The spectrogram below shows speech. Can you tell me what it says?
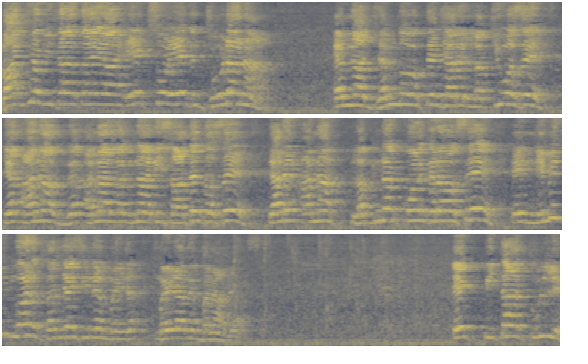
ભાગ્ય વિધાતાએ એકસો એક જોડાના એમના જન્મ વખતે જ્યારે લખ્યું હશે કે આના આના લગ્ન આની સાથે થશે, ત્યારે આના લગ્ન કોણ કરાવશે એ નિમિત્ત મળ સંજયસિંહને મૈડા- મૈડાને બનાવ્યા હશે એક પિતા તુલ્ય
